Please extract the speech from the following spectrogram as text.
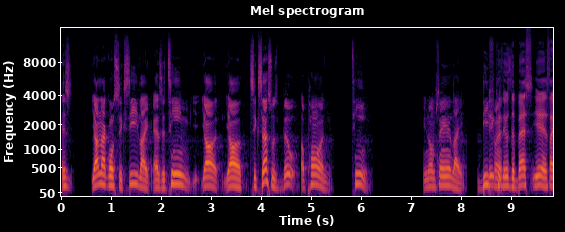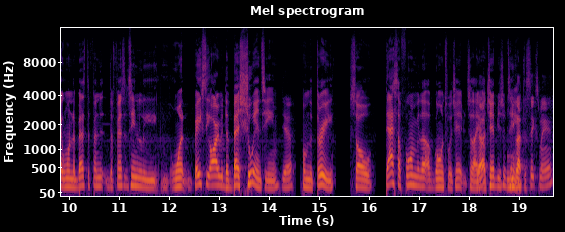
It's y'all not gonna succeed like as a team. Y'all y'all success was built upon team. You know what I'm saying? Like defense. Because they were the best. Yeah, it's like one of the best defend, defensive team in the league. One basically already the best shooting team yeah. from the three. So that's a formula of going to a champ to like a championship team. You got the six man.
